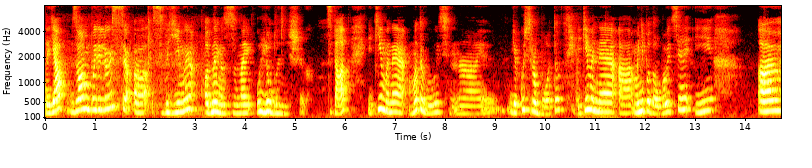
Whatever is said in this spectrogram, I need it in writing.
де я з вами поділюсь своїми одними з найулюбленіших цитат, які мене мотивують на якусь роботу, які мене, мені подобаються, і, а,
